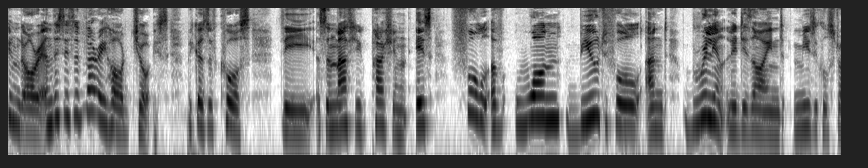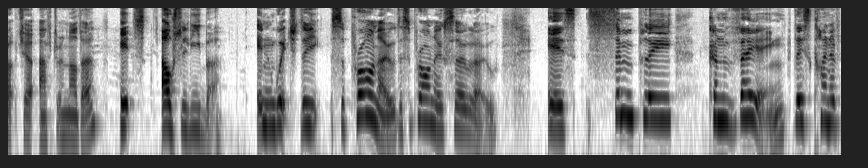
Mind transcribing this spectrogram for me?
Second aria, and this is a very hard choice because, of course, the St. Matthew Passion is full of one beautiful and brilliantly designed musical structure after another. It's Aus Liebe, in which the soprano, the soprano solo, is simply conveying this kind of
